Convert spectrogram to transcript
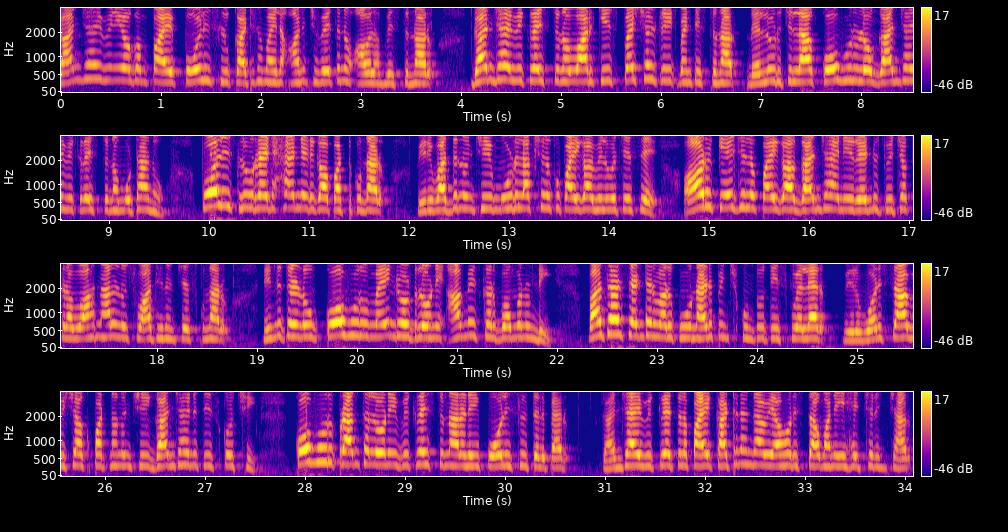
గంజాయి వినియోగంపై పోలీసులు కఠినమైన అణచివేతను అవలంబిస్తున్నారు. గంజాయి విక్రయిస్తున్న వారికి స్పెషల్ ట్రీట్మెంట్ ఇస్తున్నారు. నెల్లూరు జిల్లా కోవూరులో గంజాయి విక్రయిస్తున్న ముఠాను పోలీసులు రెడ్ హ్యాండెడ్గా పట్టుకున్నారు. వీరి వద్ద నుంచి మూడు లక్షలకు పైగా విలువ చేసే ఆరు కేజీల పైగా గంజాయిని రెండు ద్విచక్ర వాహనాలను స్వాధీనం చేసుకున్నారు. నిందితులను కోవూరు మెయిన్ రోడ్డులోని అంబేద్కర్ బొమ్మ నుండి బజార్ సెంటర్ వరకు నడిపించుకుంటూ తీసుకువెళ్ళారు. వీరు ఒరిస్సా విశాఖపట్నం నుంచి గంజాయిని తీసుకొచ్చి కోవూరు ప్రాంతంలోని విక్రయిస్తున్నారని పోలీసులు తెలిపారు. గంజాయి విక్రేతలపై కఠినంగా వ్యవహరిస్తామని హెచ్చరించారు.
